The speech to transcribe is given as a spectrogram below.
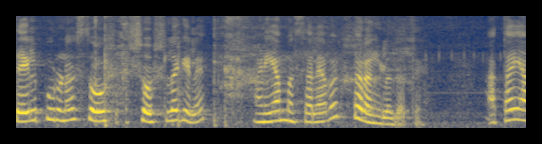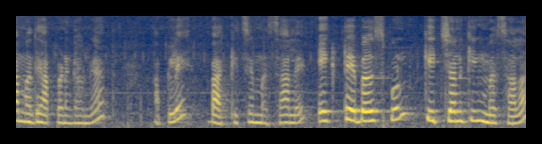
तेल पूर्ण सो शोषलं गेलं आहे आणि या मसाल्यावर तरंगलं जातं आहे आता यामध्ये आपण घालूयात आपले बाकीचे मसाले एक टेबलस्पून किचन किंग मसाला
